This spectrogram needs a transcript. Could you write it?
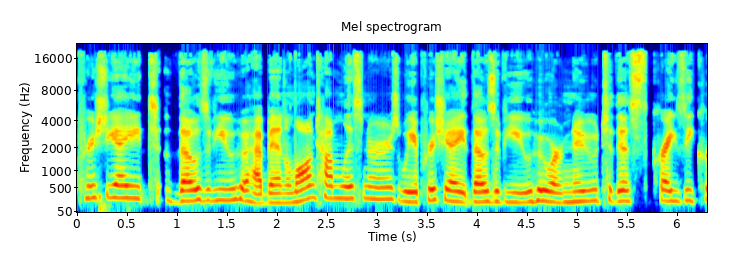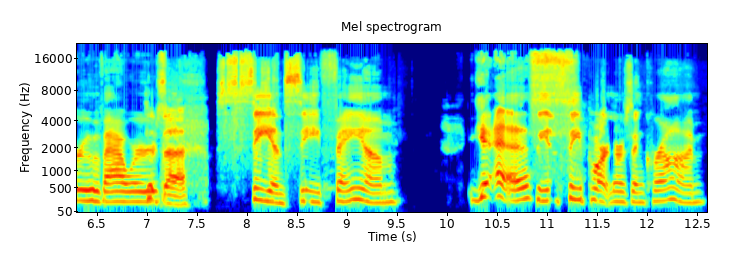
appreciate those of you who have been longtime listeners. We appreciate those of you who are new to this crazy crew of To ours. the CNC fam, yes. CNC partners in crime.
